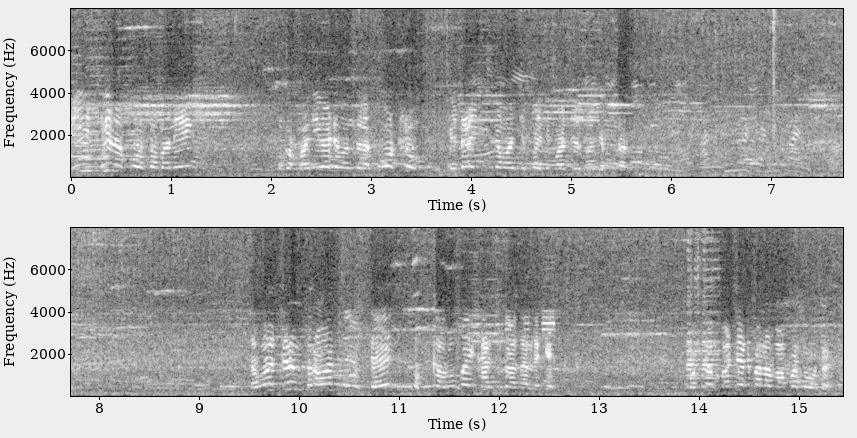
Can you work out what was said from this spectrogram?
బీసీల కోసమని ఒక పదిహేడు వందల కోట్లు కేటాయించినామని చెప్పేసి బడ్జెట్లో చెప్తారు. సంవత్సరం తర్వాత చూస్తే ఒక్క రూపాయి ఖర్చు కాదు అందుకే మొత్తం బడ్జెట్ వల్ల వాపసు అవుతుంది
